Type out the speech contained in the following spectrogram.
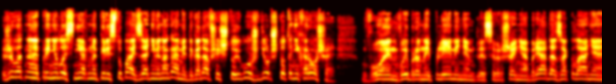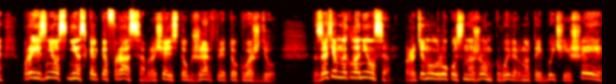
Животное принялось нервно переступать задними ногами, догадавшись, что его ждет что-то нехорошее. Воин, выбранный племенем для совершения обряда заклания, произнес несколько фраз, обращаясь то к жертве, то к вождю вождю. Затем наклонился, протянул руку с ножом к вывернутой бычьей шее,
